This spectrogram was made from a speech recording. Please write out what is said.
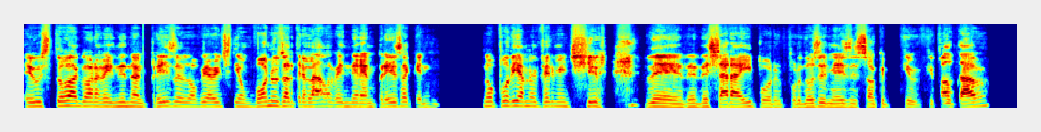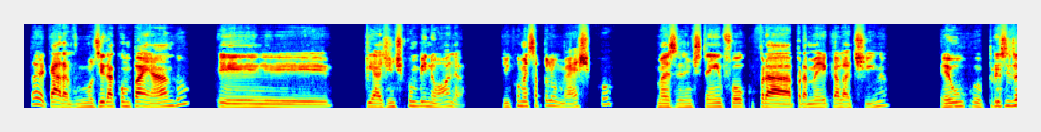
eu estou agora vendendo a empresa, obviamente tinha um bônus atrelado a vender a empresa que não podia me permitir de, de deixar aí por, por 12 meses só que, que, que faltavam. Falei, cara, vamos ir acompanhando e, e a gente combinou, olha, a gente começa pelo México, mas a gente tem foco para a América Latina. Eu, eu, preciso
